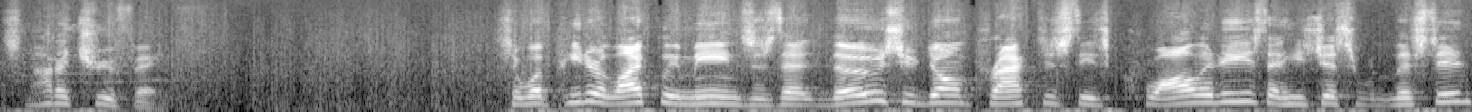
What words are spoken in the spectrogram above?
It's not a true faith. So, what Peter likely means is that those who don't practice these qualities that he's just listed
